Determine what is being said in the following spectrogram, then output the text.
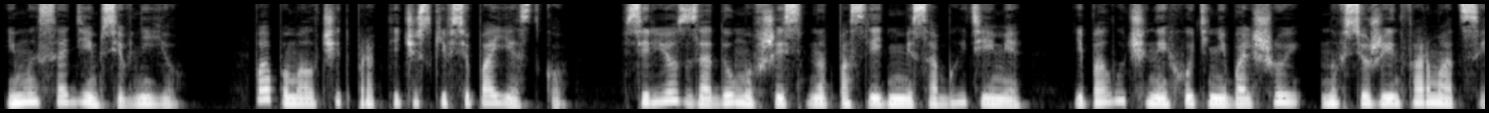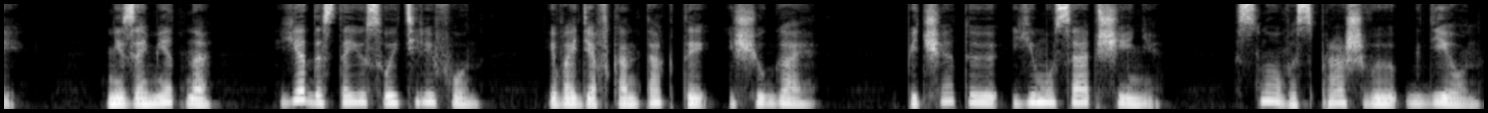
и мы садимся в нее. Папа молчит практически всю поездку, всерьез задумавшись над последними событиями и полученной хоть и небольшой, но все же информацией. Незаметно я достаю свой телефон и, войдя в контакты, ищу Гая. Печатаю ему сообщение. Снова спрашиваю, где он.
